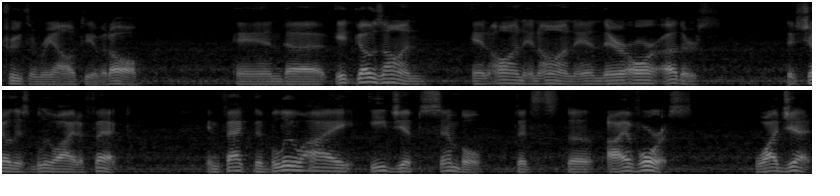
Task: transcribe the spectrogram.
truth and reality of it all. And uh, it goes on and on and on, and there are others that show this blue eyed effect. In fact, the blue eye Egypt symbol, that's the eye of Horus, Wajet.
